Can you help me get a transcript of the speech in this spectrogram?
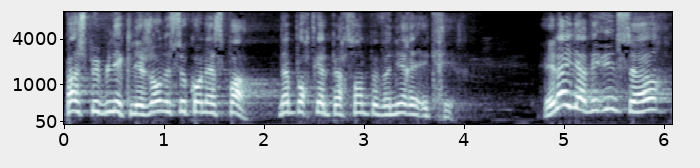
Page publique, les gens ne se connaissent pas. N'importe quelle personne peut venir et écrire. Et là, il y avait une sœur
